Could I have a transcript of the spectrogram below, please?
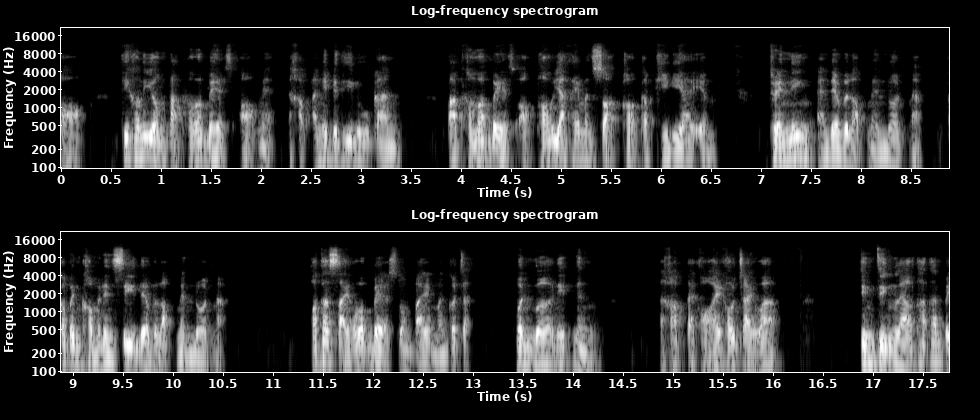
ออก ที่เขานิยมตัดคำว่า base ออกเนี่ยนะครับอันนี้เป็นที่รู้กันตัดคำว่า base ออกเพราะอยากให้มันสอดคล้องกับ TDIM training and development roadmap ก็เป็น competency development roadmap เพราะถ้าใส่คำว่า base ลงไปมันก็จะเวินเวอร์นิดนึงนะครับแต่ขอให้เข้าใจว่าจริง ๆ แล้วถ้าท่านไป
